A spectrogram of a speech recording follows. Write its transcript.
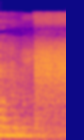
elements.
